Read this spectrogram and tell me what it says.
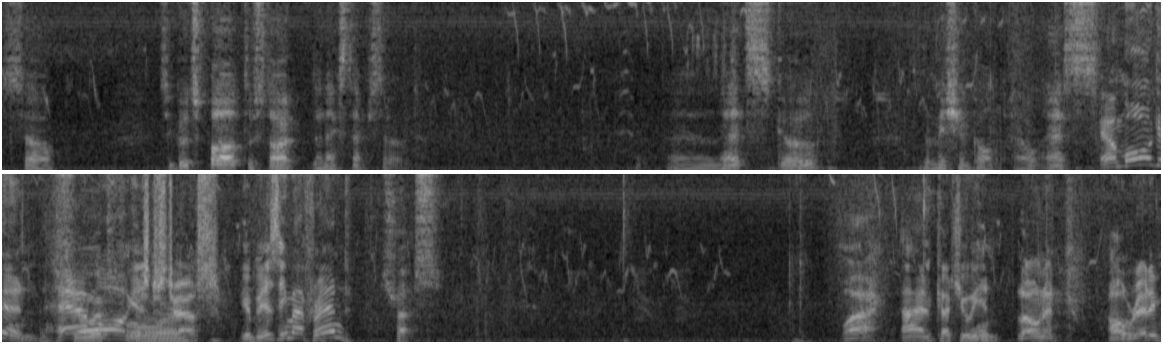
so it's a good spot to start the next episode. Uh, let's go the mission called LS Herr Morgan! Herr Morgan! for- Strauss. You busy, my friend? Strauss. Why? I'll cut you in. Loaning. Already?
